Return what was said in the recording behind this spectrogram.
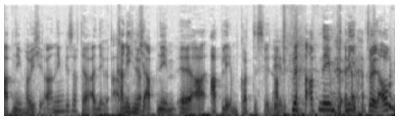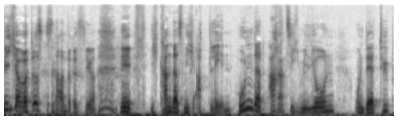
Abnehmen, habe ich annehmen gesagt? Ja, kann ich nicht ja. abnehmen. Äh, ablehnen, um Gottes Willen. Ab, abnehmen kann ich aktuell auch nicht, aber das ist ein anderes Thema. Nee, ich kann das nicht ablehnen. 180 ja. Millionen und der Typ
